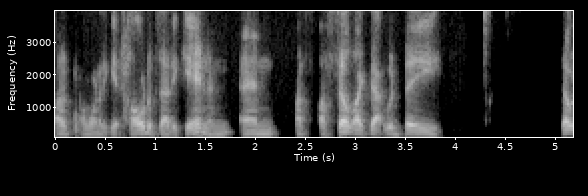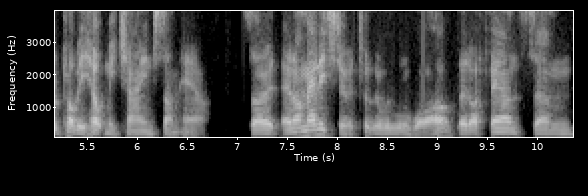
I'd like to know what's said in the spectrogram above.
I, I wanted to get hold of that again. And, and I, I felt like that would be, that would probably help me change somehow. So, and I managed to, it took a little while, but I found some,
